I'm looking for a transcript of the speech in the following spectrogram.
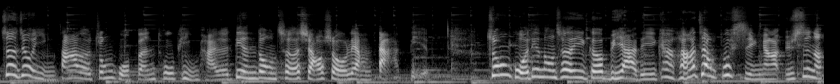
这就引发了中国本土品牌的电动车销售量大跌。中国电动车一哥比亚迪一看，好像这样不行啊，于是呢，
